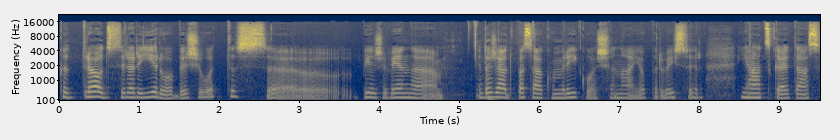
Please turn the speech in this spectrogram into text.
kad draudzes ir arī ierobežotas, eh, bieži vien eh, dažādu pasākumu rīkošanā, jo par visu ir jāatskaitās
